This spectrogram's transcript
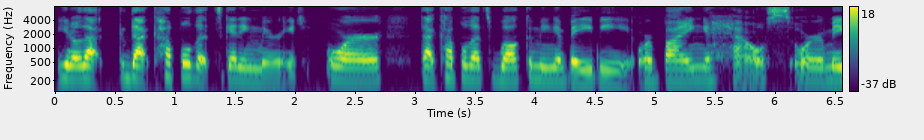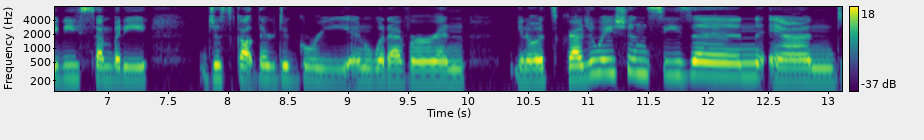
you know, that that couple that's getting married or that couple that's welcoming a baby or buying a house or maybe somebody just got their degree and whatever and you know, it's graduation season and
